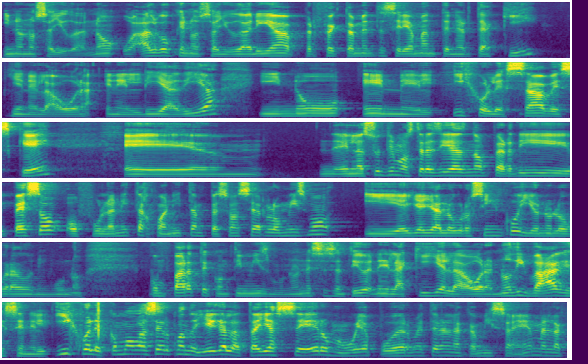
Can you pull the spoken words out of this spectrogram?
y no nos ayuda, ¿no? algo que nos ayudaría perfectamente sería mantenerte aquí y en el ahora, en el día a día y no en el, híjole, ¿sabes qué? Em, en los últimos tres días no perdí peso o fulanita Juanita empezó a hacer lo mismo y ella ya logró cinco y yo no he logrado ninguno comparte con ti mismo, ¿no? En ese sentido, en el aquí y el ahora, no divagues en el, híjole, ¿cómo va a ser cuando llegue a la talla cero? Me voy a poder meter en la camisa M, en la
